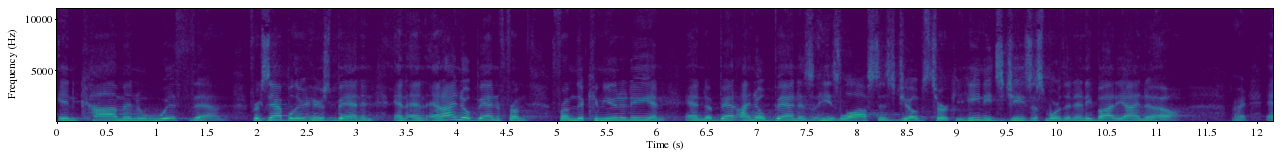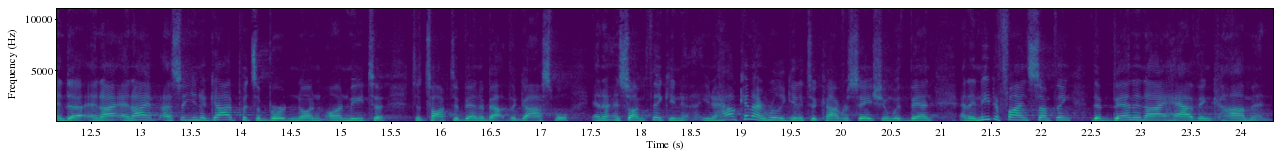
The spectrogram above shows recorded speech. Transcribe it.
in common with them. For example, here's Ben, and, and, and, and I know Ben from, from the community, and, and uh, Ben, I know Ben is he's lost his Job's turkey. He needs Jesus more than anybody I know. Right? And, uh, and, I, and I, I say, you know, God puts a burden on, on me to, to talk to Ben about the gospel. And, and so I'm thinking, you know, how can I really get into a conversation with Ben? And I need to find something that Ben and I have in common.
